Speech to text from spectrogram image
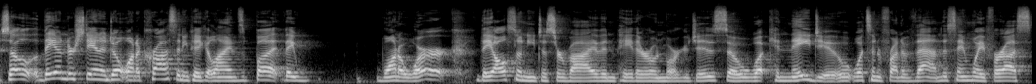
So they understand and don't want to cross any picket lines, but they want to work. They also need to survive and pay their own mortgages. So what can they do? What's in front of them? The same way for us,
